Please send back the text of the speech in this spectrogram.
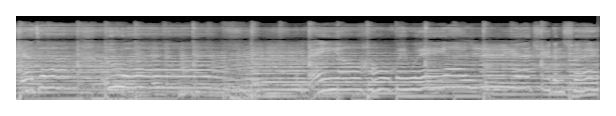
觉得，没有后悔，为爱日夜去跟随。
